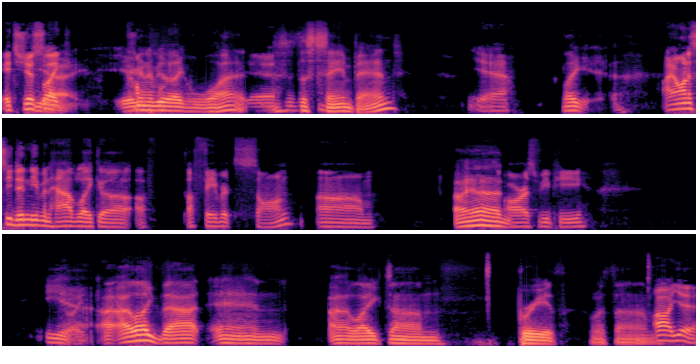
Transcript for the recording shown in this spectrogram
it's just like you're gonna be like, what? Yeah. This is the same band? yeah Like, i honestly didn't even have like a a, a favorite song um I had RSVP yeah, like- I, I like that, and I liked um, breathe with um oh yeah.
